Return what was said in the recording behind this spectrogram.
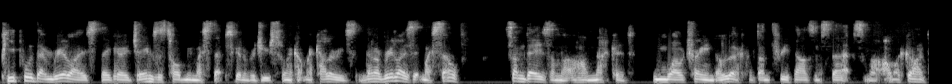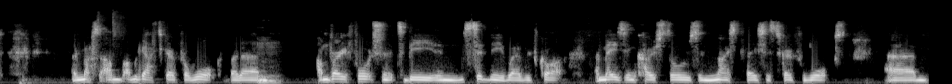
people then realize they go, James has told me my steps are going to reduce when I cut my calories. And then I realize it myself some days I'm like, oh, I'm knackered. I'm well trained. I look, I've done 3,000 steps. I'm like, oh my God, I must, I'm, I'm going to have to go for a walk. But, um, mm. I'm very fortunate to be in Sydney where we've got amazing coastals and nice places to go for walks. Um,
